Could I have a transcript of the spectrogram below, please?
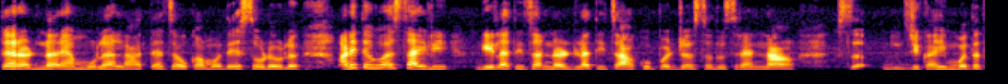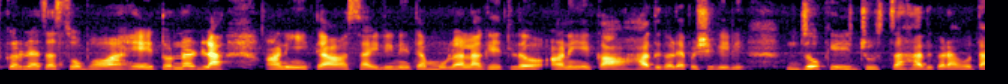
त्या रडणाऱ्या मुलाला त्या चौकामध्ये सोडवलं. आणि तेव्हा सायली गेला तिचा नडला तिचा खूपच जास्त दुसऱ्यांना स जी काही मदत करण्याचा स्वभाव आहे तो नडला आणि त्या सायलीने त्या मुलाला घेतलं आणि एका हातगड्यापाशी गेली. जो की ज्यूसचा हातगडा होता.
